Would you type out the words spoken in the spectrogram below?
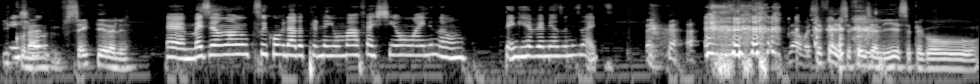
pico, né? No certeiro ali. É, mas eu não fui convidada pra nenhuma festinha online, não. Tem que rever minhas amizades. não, mas você fez, você fez ali, você pegou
